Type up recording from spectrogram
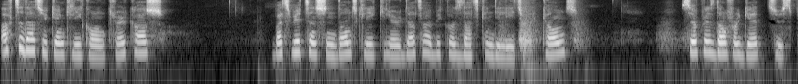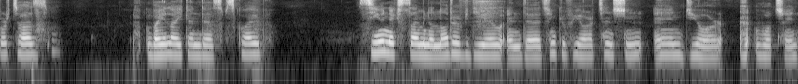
After that you can click on clear cache. But pay attention, don't click clear data because that can delete your account. So please don't forget to support us by like and uh, subscribe. See you next time in another video and uh, thank you for your attention and your watching.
